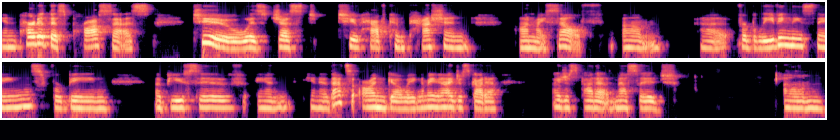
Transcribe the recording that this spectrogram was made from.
and part of this process too was just to have compassion on myself um, uh, for believing these things for being abusive. And you know that's ongoing. I mean i just got a i just got a message um,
